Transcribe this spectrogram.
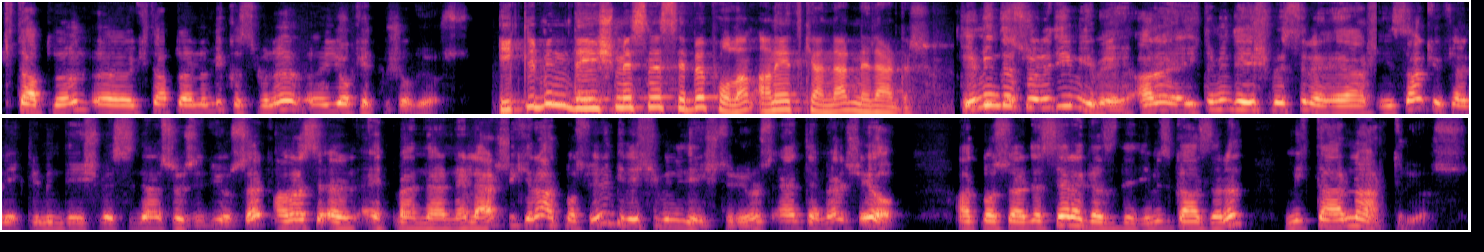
kitaplığın e, kitaplarının bir kısmını e, yok etmiş oluyoruz. İklimin değişmesine sebep olan ana etkenler nelerdir? Demin de söylediğim gibi ana iklimin değişmesine eğer insan kökenli iklimin değişmesinden söz ediyorsak ana etmenler neler? Bir kere atmosferin bileşimini değiştiriyoruz. En temel şey o. atmosferde sera gazı dediğimiz gazların miktarını arttırıyoruz.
